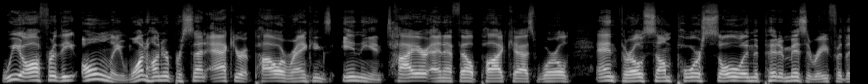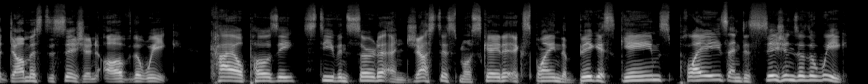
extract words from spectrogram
We offer the only 100% accurate power rankings in the entire NFL podcast world and throw some poor soul in the pit of misery for the dumbest decision of the week. Kyle Posey, Steven Serta, and Justis Mosqueda explain the biggest games, plays, and decisions of the week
